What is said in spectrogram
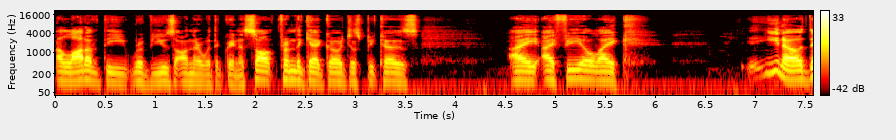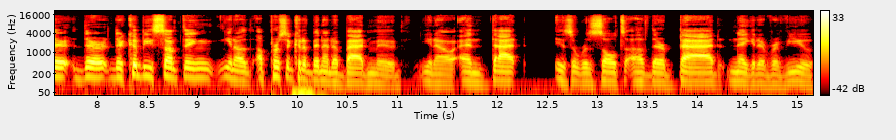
a lot of the reviews on there with a grain of salt from the get go, just because I I feel like you know there there there could be something you know a person could have been in a bad mood you know and that is a result of their bad negative review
